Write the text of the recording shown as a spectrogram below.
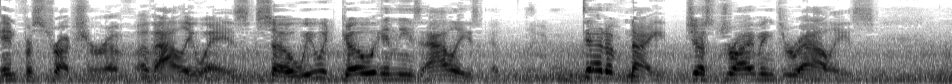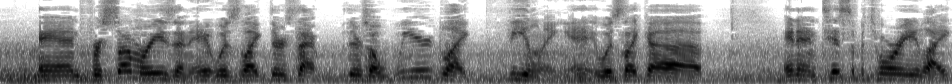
infrastructure of, of alleyways. So we would go in these alleys, dead of night, just driving through alleys. And for some reason, it was like there's that there's a weird like feeling. It was like a an anticipatory like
